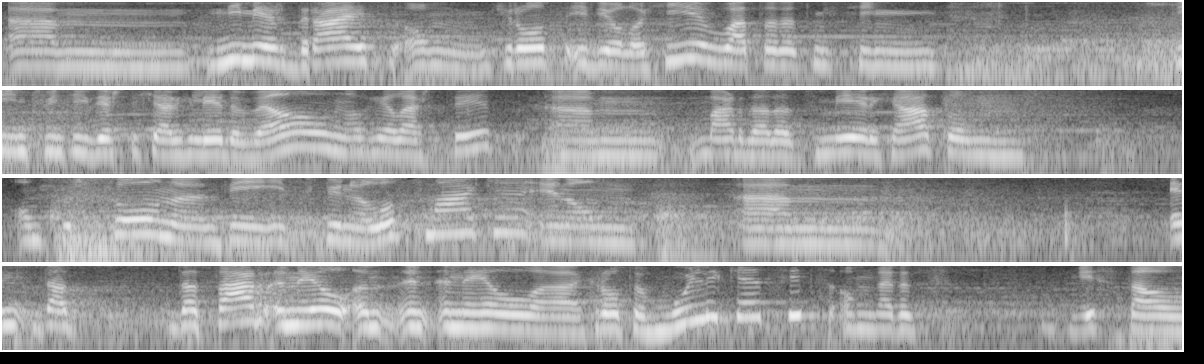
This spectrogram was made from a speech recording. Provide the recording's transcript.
ehm, niet meer draait om grote ideologieën, wat dat het misschien 10, 20, 30 jaar geleden wel nog heel hard deed. Ehm, maar dat het meer gaat om, om personen die iets kunnen losmaken en om... ehm, en dat, dat daar een heel, een, een, een heel eh, grote moeilijkheid zit, omdat het meestal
